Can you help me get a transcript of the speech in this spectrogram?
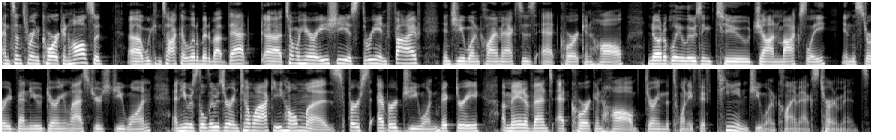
And since we're in Korakuen Hall, so uh, we can talk a little bit about that. Uh, Tomohiro Ishii is three and five in G1 climaxes at Korakuen Hall, notably losing to John Moxley in the storied venue during last year's G1, and he was the loser in Tomoaki Honma's first ever G1 victory, a main event at Korakuen Hall during the 2015 G1 Climax tournament.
